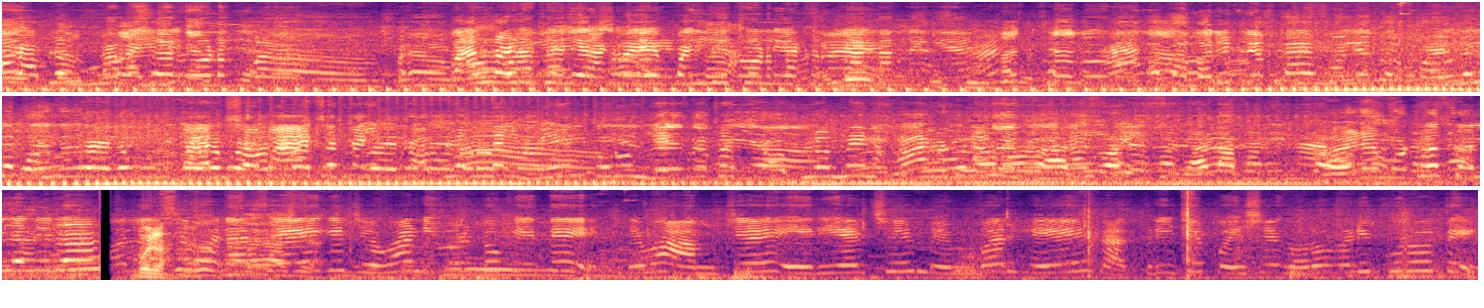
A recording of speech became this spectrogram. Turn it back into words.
प्रॉब्लेम होऊ राहिली बालवाडीचे लेकरं आहे पहिलीचे लेकरं आहे आता गरीब लेकरं आहे मला तर पडलेलं पडून राहिलं कोणी काय माणसं बाळाचा काही प्रॉब्लेम नाही मेन करून लेकराचा प्रॉब्लेम आहे ना हा रोड आपला झाला पाहिजे मोठं चाललं नाही बोला. असं म्हणायचं आहे की जेव्हा निवडणूक येते तेव्हा आमचे एरियाचे मेंबर हे रात्रीचे पैसे घरोघरी पुरवते.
